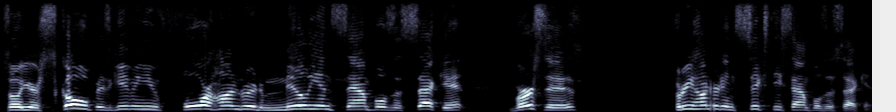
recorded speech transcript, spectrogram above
So your scope is giving you 400 million samples a second versus 360 samples a second.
